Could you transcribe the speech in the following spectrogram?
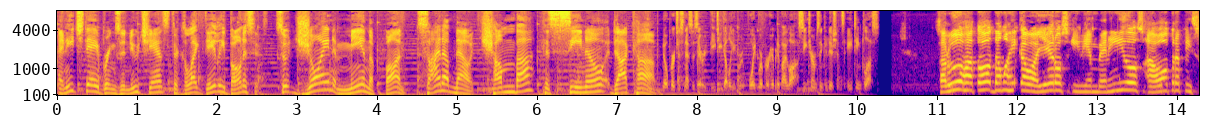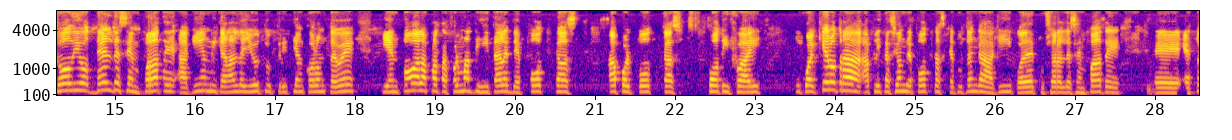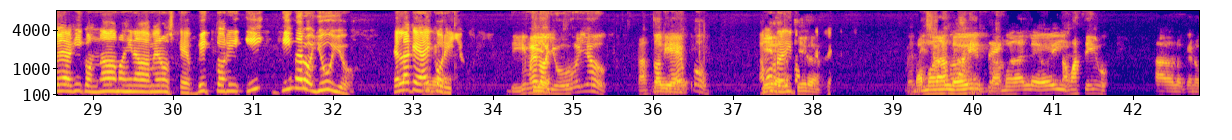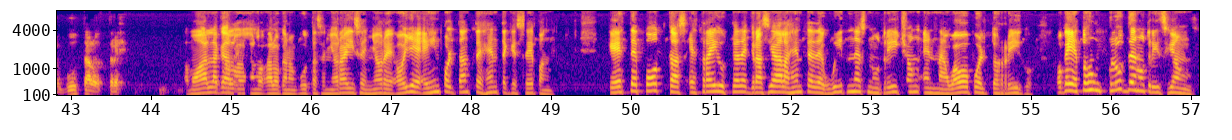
and each day brings a new chance to collect daily bonuses. So join me in the fun. Sign up now at ChumbaCasino.com. No purchase necessary. BGW. Void were prohibited by law. See terms and conditions. 18 plus. Saludos a todos, damas y caballeros, y bienvenidos a otro episodio del Desempate aquí en mi canal de YouTube, Cristian Colón TV, y en todas las plataformas digitales de podcast, Apple Podcast, Spotify, y cualquier otra aplicación de podcast que tú tengas aquí, puedes escuchar el desempate. Eh, estoy aquí con nada más y nada menos que Victory y Dímelo Yuyo. ¿Qué es la que hay, Corillo? Dímelo, Yuyo. Tanto tiempo. Vamos ready. Vamos a darle hoy, vamos a darle hoy Estamos activos. a lo que nos gusta a los tres. Vamos a darle a lo, a lo que nos gusta, señoras y señores. Oye, es importante, gente, que sepan que este podcast es traído a ustedes gracias a la gente de Witness Nutrition en Nahuatl, Puerto Rico. Ok, esto es un club de nutrición.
